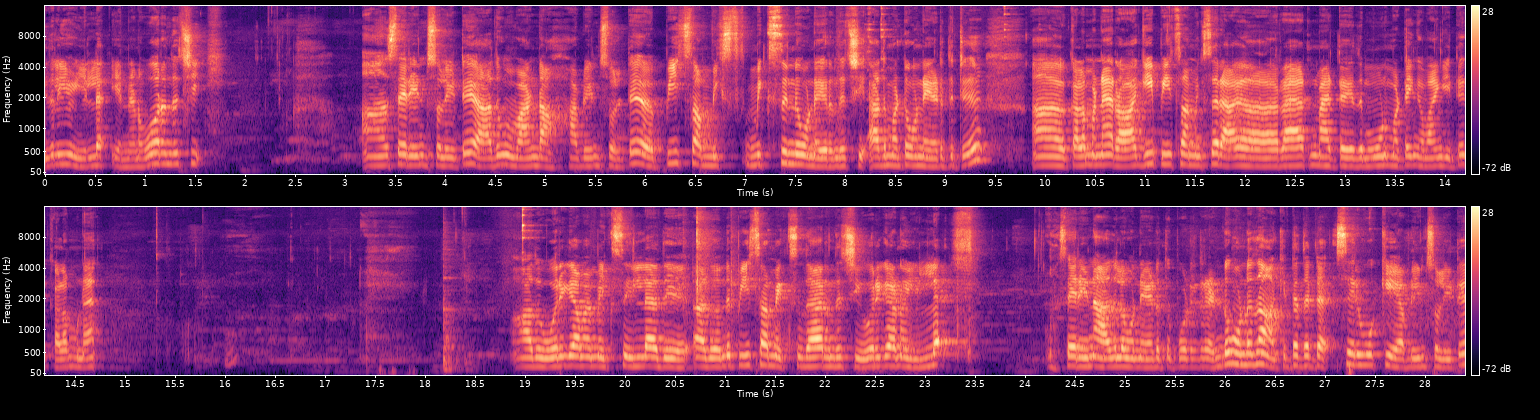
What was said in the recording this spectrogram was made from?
இதுலேயும் இல்லை. என்னென்னவோ இருந்துச்சு. சரின்னு சொல்லிட்டு அதுவும் வேண்டாம் அப்படின்னு சொல்லிட்டு பீட்சா மிக்ஸ் மிக்ஸுன்னு ஒன்று இருந்துச்சு. அது மட்டும் ஒன்று எடுத்துட்டு கிளம்புனேன். ராகி பீட்சா மிக்சர் ரேட் மேட்டு இது மூணு மட்டும் இங்கே வாங்கிட்டு கிளம்புனேன். அது ஒரிகாம மிக்ஸ் இல்லை அது அது வந்து பீஸா மிக்ஸ் தான் இருந்துச்சு. ஒரிகானோ இல்லை. சரின்னு அதில் ஒன்று எடுத்து போட்டுட்டு ரெண்டும் ஒன்று தான் கிட்டத்தட்ட. சரி ஓகே அப்படின்னு சொல்லிட்டு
